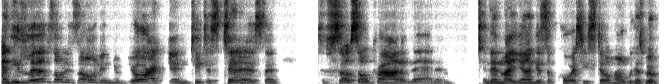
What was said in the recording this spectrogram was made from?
And he lives on his own in New York and teaches tennis. And so, so proud of that. And, and then my youngest, of course, he's still home because we're,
